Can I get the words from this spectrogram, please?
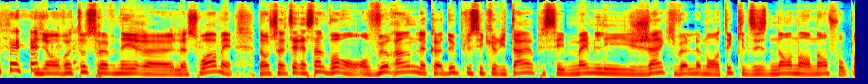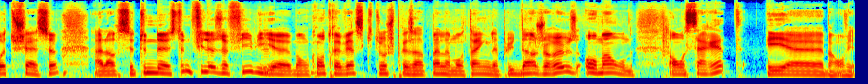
puis on va tous revenir euh, le soir. Mais donc, c'est intéressant de voir. On, on veut rendre le K2 plus sécuritaire. Puis c'est même les gens qui veulent le monter qui disent non, non, non, faut pas toucher à ça. Alors, c'est une, une philosophie. Puis, euh, bon, controverse qui touche présentement la montagne la plus dangereuse au monde. On s'arrête et euh, ben, on vient.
